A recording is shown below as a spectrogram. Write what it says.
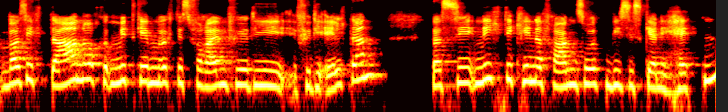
was ich da noch mitgeben möchte, ist vor allem für die, für die Eltern, dass sie nicht die Kinder fragen sollten, wie sie es gerne hätten,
